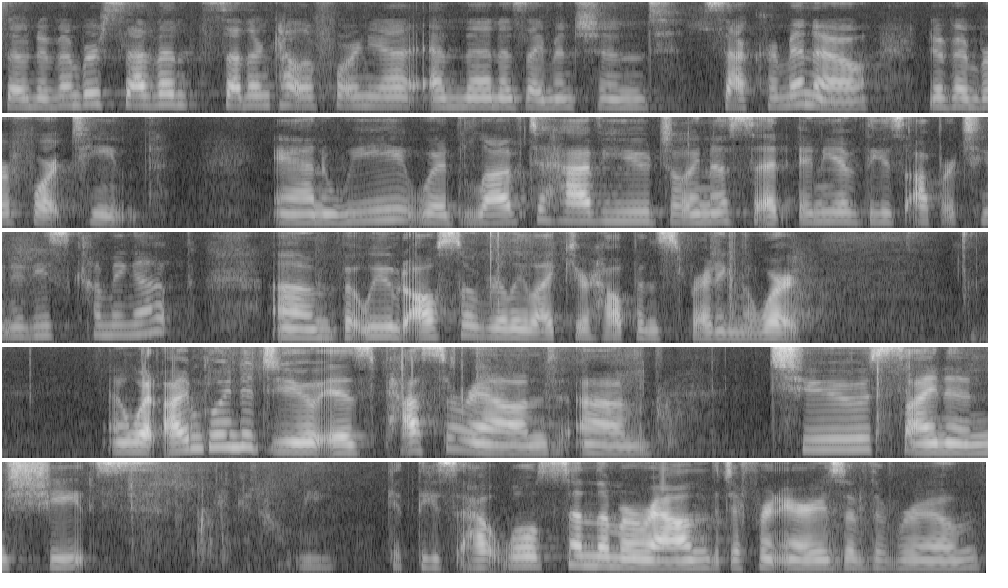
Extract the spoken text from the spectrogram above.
So November 7th, Southern California, and then as I mentioned, Sacramento, November 14th. And we would love to have you join us at any of these opportunities coming up. Um, but we would also really like your help in spreading the word. And what I'm going to do is pass around um, two sign-in sheets. You can help me get these out. We'll send them around the different areas of the room.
